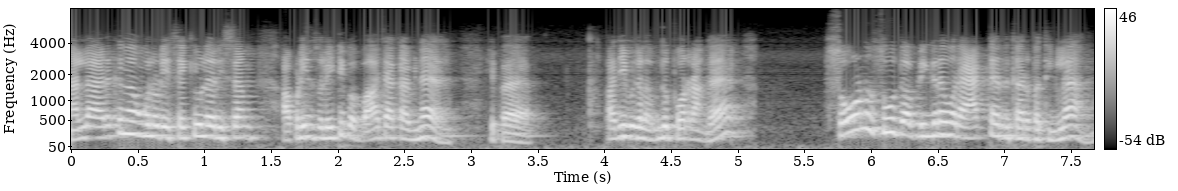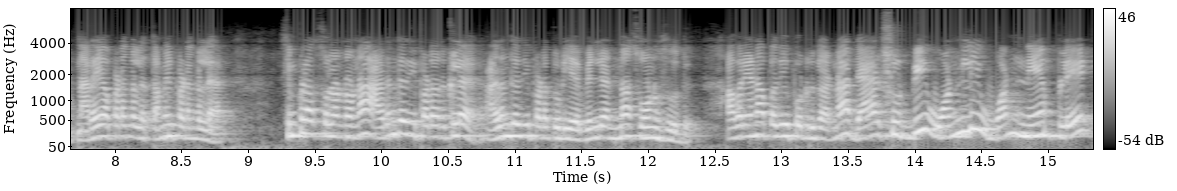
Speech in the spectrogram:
நல்லா இருக்குங்க உங்களுடைய செக்யூலரிசம் அப்படின்னு சொல்லிட்டு இப்போ பாஜகவினர் இப்போ பதிவுகளை வந்து போடுறாங்க. சோனு சூத் அப்படிங்கிற ஒரு ஆக்டர் இருக்கார் பார்த்தீங்களா நிறைய படங்களில் தமிழ் படங்களில். சிம்பிளாக சொல்லணும்னா அருந்ததி படம் இருக்குல்ல அருந்ததி படத்துடைய வில்லன் தான் சோனு சூத். அவர் என்ன பதிவு போட்டிருக்காருன்னா there should be only one name plate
